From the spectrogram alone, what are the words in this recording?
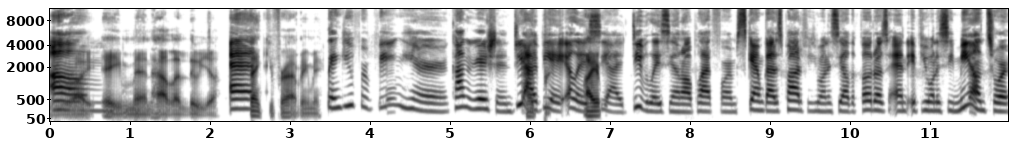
Um, right. Amen. Hallelujah. Thank you for having me. Thank you for being here. Congregation, D I V A L A C I, Diva Laci on all platforms. Scam Goddess Pod if you want to see all the photos. And if you want to see me on tour,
